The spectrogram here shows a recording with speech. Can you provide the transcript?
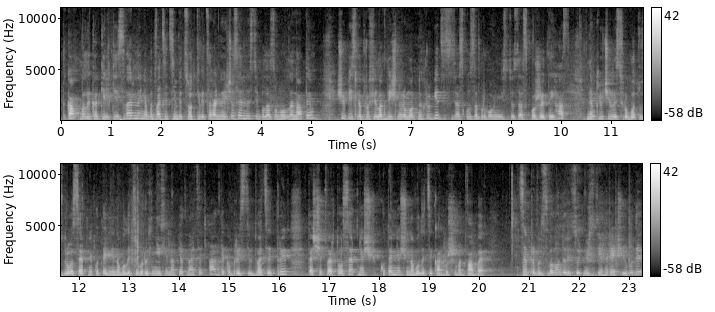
Така велика кількість звернень, або 27% від загальної чисельності, була зумовлена тим, що після профілактично-ремонтних робіт в зв'язку з заборгованістю за спожитий газ не включились в роботу з 2 серпня котельні на вулиці Ворогініхіна 15А, декабристів 23 та з 4 серпня котельня, що на вулиці Карбишева 2Б. Це призвело до відсутності гарячої води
